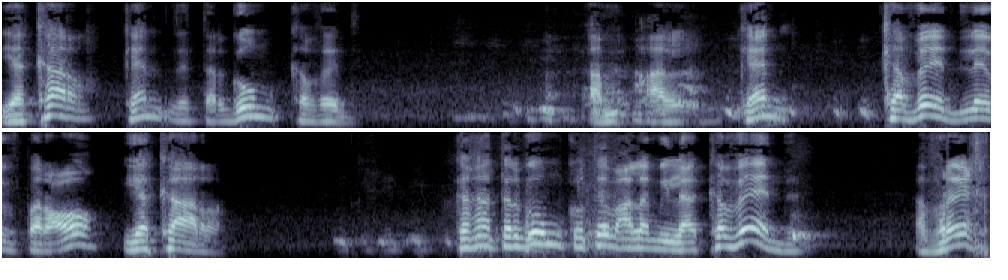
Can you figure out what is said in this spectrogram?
יקר, כן, זה תרגום כבד. על, כן, כבד לב פרעה, יקר. ככה התרגום כותב על המילה כבד. אברך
